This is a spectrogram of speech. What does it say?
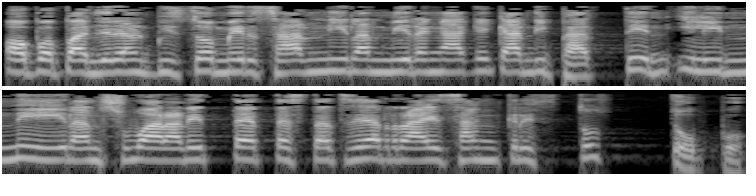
Apa panjenengan bisa mirsani lan mirengake kanthi batin iline lan suarane tetes-tetes rai Sang Kristus coba.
